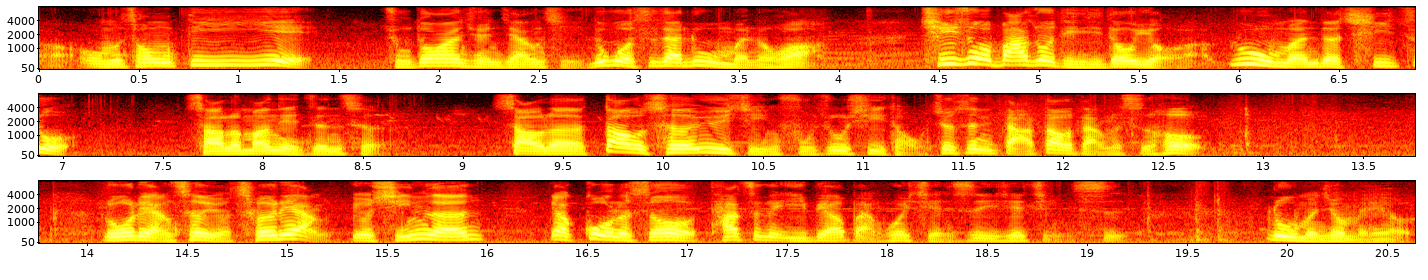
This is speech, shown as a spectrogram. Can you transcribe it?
啊？我们从第一页主动安全讲起。如果是在入门的话，七座、八座顶级都有了。入门的七座少了盲点侦测，少了倒车预警辅助系统，就是你打倒档的时候，如果两侧有车辆、有行人要过的时候，它这个仪表板会显示一些警示。入门就没有了。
